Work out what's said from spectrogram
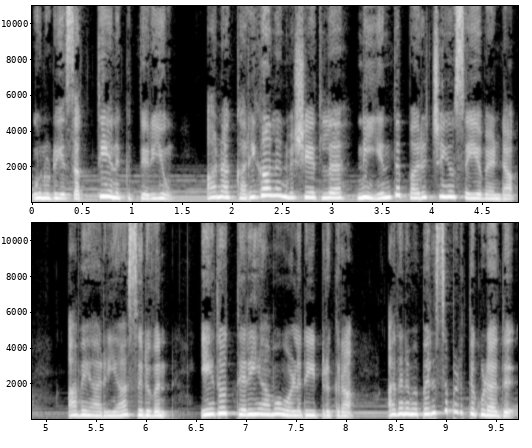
உன்னுடைய சக்தி எனக்கு தெரியும். ஆனா கரிகாலன் விஷயத்துல நீ எந்த பரீட்சையும் செய்ய வேண்டாம். அவன் அறியா சிறுவன். ஏதோ தெரியாம உளறிட்டு இருக்கிறான். அதை நம்ம பெருசுப்படுத்த கூடாது.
